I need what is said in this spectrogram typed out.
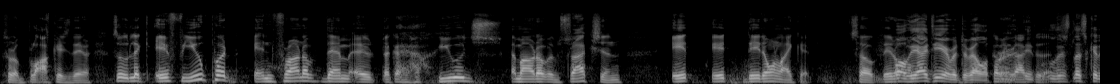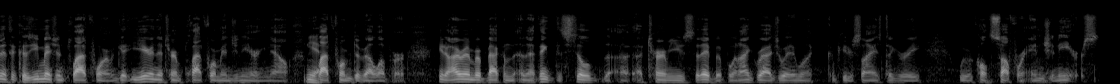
sort of blockage there. So like if you put in front of them a, like a huge amount of abstraction, it it they don't like it. So they don't. Well, the idea of a developer, back it- to let's, let's get into, because you mentioned platform, you're hearing the term platform engineering now, Yeah. platform developer. You know, I remember back, in, and I think it's still a, a term used today, but when I graduated with a computer science degree, we were called software engineers,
